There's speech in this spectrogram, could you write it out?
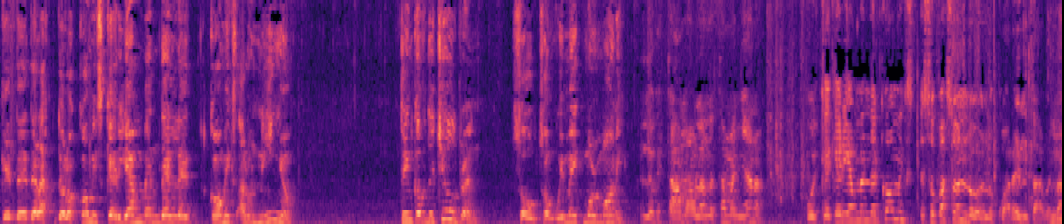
que de, de, las- de los cómics querían venderle cómics a los niños. Think of the children. So, so we make more money. Lo que estábamos hablando esta mañana. ¿Por qué querían vender cómics? Eso pasó en, lo- en los 40, ¿verdad?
